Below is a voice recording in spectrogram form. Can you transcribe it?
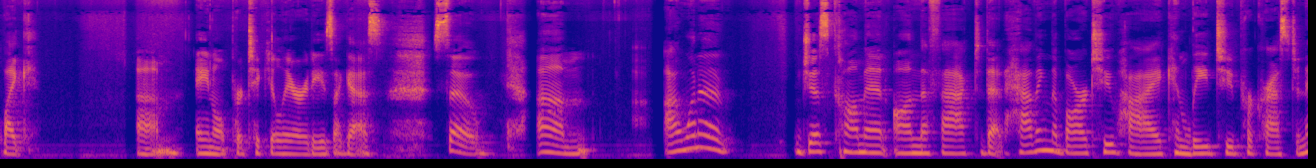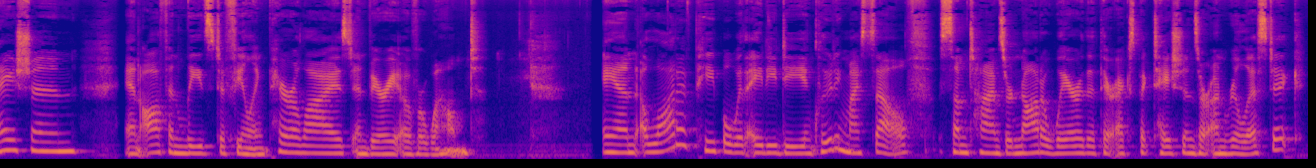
like um, anal particularities, I guess. So um, I want to just comment on the fact that having the bar too high can lead to procrastination and often leads to feeling paralyzed and very overwhelmed. And a lot of people with ADD, including myself, sometimes are not aware that their expectations are unrealistic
